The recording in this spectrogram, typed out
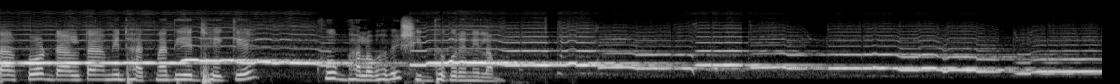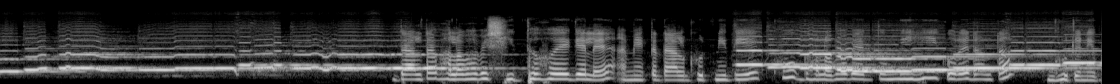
তারপর ডালটা আমি ঢাকনা দিয়ে ঢেকে খুব ভালোভাবে সিদ্ধ করে নিলাম। ভালোভাবে সিদ্ধ হয়ে গেলে আমি একটা ডাল ঘুটনি দিয়ে খুব ভালোভাবে একদম মিহি করে ডালটা ঘুটে নেব।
